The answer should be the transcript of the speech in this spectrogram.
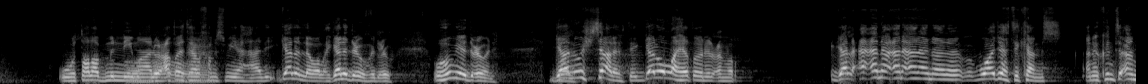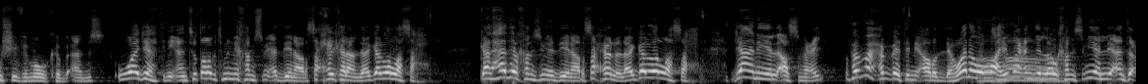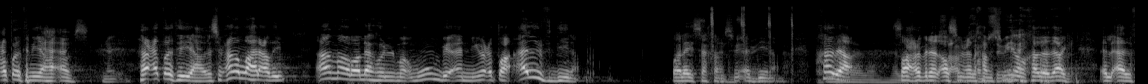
وطلب مني مال وعطيته ال 500 هذه. قال لا والله قال ادعوه ادعوه. وهم يدعونه. قال طيب. وش سالفتك؟ قال والله يا طويل العمر. قال أنا أنا أنا أنا, أنا واجهتك أمس. أنا كنت أمشي في موكب أمس. وواجهتني أنت وطلبت مني 500 دينار. صح الكلام ذا؟ قال والله صح. قال هذه ال 500 دينار صح ولا لا؟ قال والله صح. جاني الأصمعي فما حبيت إني أرده وأنا والله ما عندي إلا ال 500 اللي أنت أعطيتني إياها أمس. نعم. فاعطيته إياها. سبحان الله العظيم أمر له المأموم بأن يعطى 1000 دينار وليس 500 دينار. خذ صاحبنا الأصمعي ال 500 وخذ ذاك ال 1000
